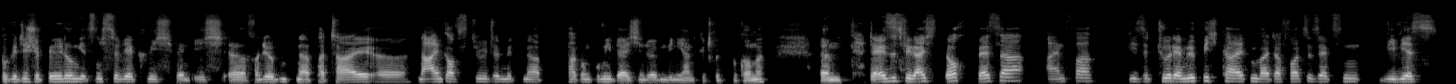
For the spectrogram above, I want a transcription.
politische Bildung jetzt nicht so wirklich, wenn ich äh, von irgendeiner Partei äh, eine Einkaufstüte mit einer Packung Gummibärchen irgendwie in die Hand gedrückt bekomme. Ähm, da ist es vielleicht doch besser, einfach diese Tour der Möglichkeiten weiter fortzusetzen, wie wir es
